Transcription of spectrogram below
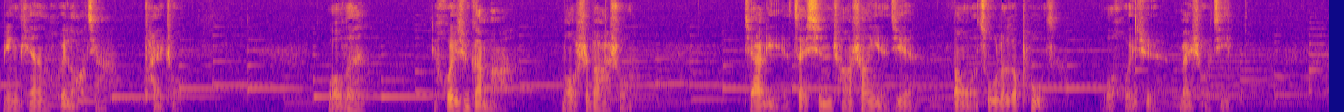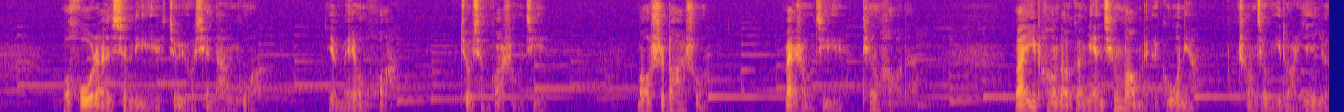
明天回老家泰州。”我问：“你回去干嘛？”毛十八说：“家里在新长商业街帮我租了个铺子，我回去卖手机。”我忽然心里就有些难过，也没有话，就想挂手机。毛十八说：“卖手机挺好的，万一碰到个年轻貌美的姑娘，成就一段姻缘，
